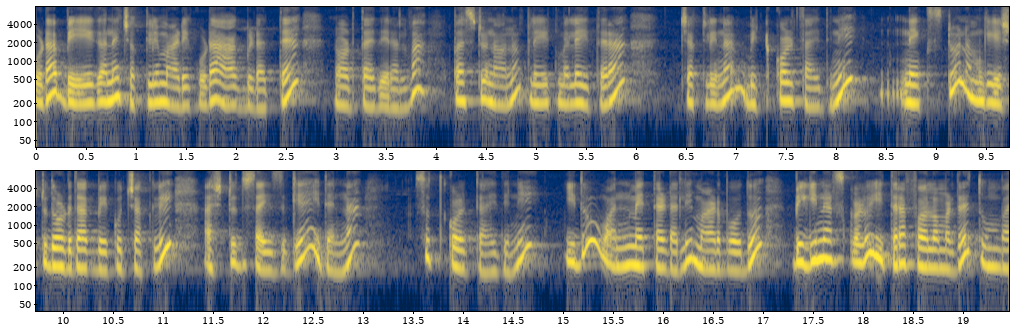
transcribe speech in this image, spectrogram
ಕೂಡ ಬೇಗನೆ ಚಕ್ಲಿ ಮಾಡಿ ಕೂಡ ಆಗಿಬಿಡತ್ತೆ. ನೋಡ್ತಾ ಇದ್ದೀರಲ್ವ? ಫಸ್ಟು ನಾನು ಪ್ಲೇಟ್ ಮೇಲೆ ಈ ಥರ ಚಕ್ಲಿನ ಬಿಟ್ಕೊಳ್ತಾ ಇದ್ದೀನಿ. ನೆಕ್ಸ್ಟು ನಮಗೆ ಎಷ್ಟು ದೊಡ್ಡದಾಗಿ ಬೇಕು ಚಕ್ಲಿ, ಅಷ್ಟು ಸೈಜ್ಗೆ ಇದನ್ನು ಸುತ್ತಕೊಳ್ತಾ ಇದ್ದೀನಿ. ಇದು ಒನ್ ಮೆಥಡಲ್ಲಿ ಮಾಡ್ಬೋದು. ಬಿಗಿನರ್ಸ್ಗಳು ಈ ಥರ ಫಾಲೋ ಮಾಡಿದ್ರೆ ತುಂಬಾ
